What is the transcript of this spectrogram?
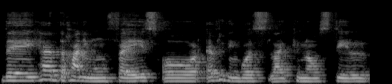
they had the honeymoon phase or everything was like, you know, still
